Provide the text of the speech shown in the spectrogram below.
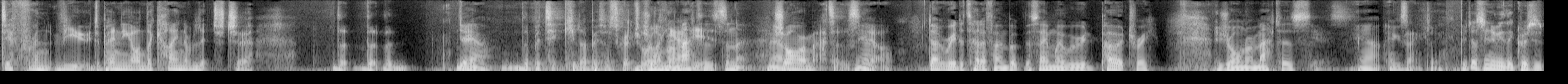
different view depending on the kind of literature that, that the yeah the particular bit of scripture genre matters, is. doesn't it? Yeah. Genre matters. Yeah. yeah. Don't read a telephone book the same way we read poetry. Genre matters. Yes. Yeah. Exactly. But it does seem to me that Chris's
